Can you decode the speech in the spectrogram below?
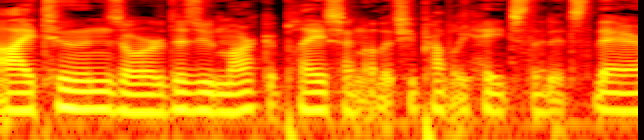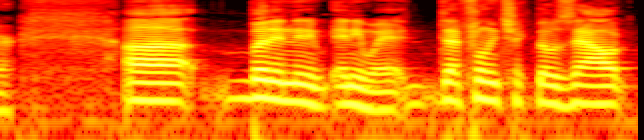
iTunes or the Zune Marketplace. I know that she probably hates that it's there. Uh, uh, but in any, anyway, definitely check those out.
